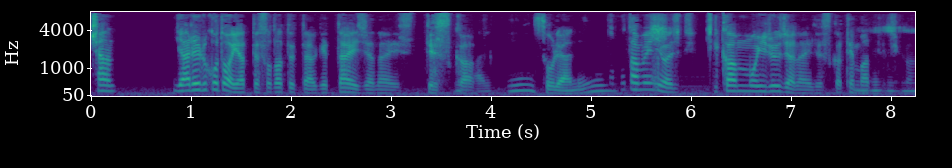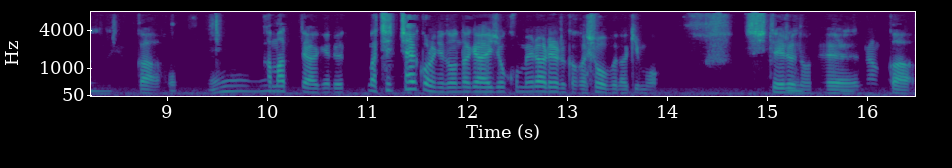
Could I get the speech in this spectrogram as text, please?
ちゃん、やれることはやって育ててあげたいじゃないですか。まあねそりゃね。そのためにはじ時間もいるじゃないですか、手間って時間っていうか、ね構ってあげる。まあ、ちっちゃい頃にどんだけ愛情込められるかが勝負な気もしてるので、うなんか、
